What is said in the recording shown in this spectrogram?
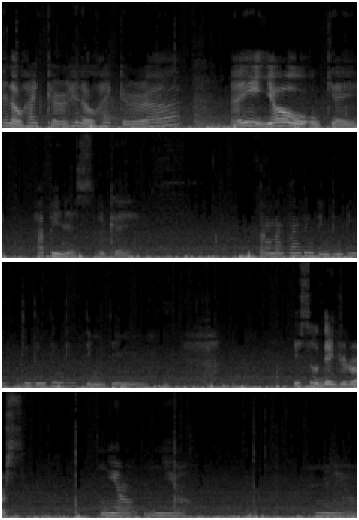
Hello, hacker. Hello, hacker. Hey, yo. Okay. Happiness. Okay. It's so dangerous. Meow, meow. Meow.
